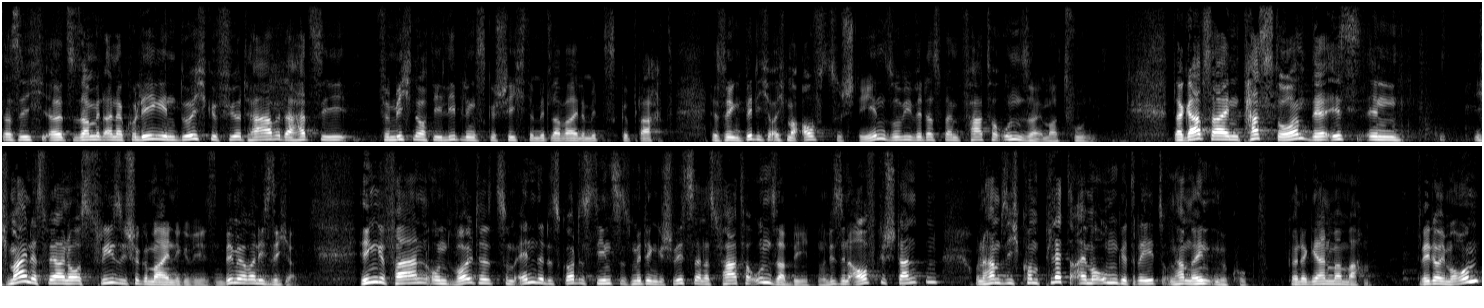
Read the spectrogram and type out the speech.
das ich äh, zusammen mit einer Kollegin durchgeführt habe, da hat sie für mich noch die Lieblingsgeschichte mittlerweile mitgebracht. Deswegen bitte ich euch mal aufzustehen, so wie wir das beim Vater Unser immer tun. Da gab es einen Pastor, der ist in, ich meine, es wäre eine ostfriesische Gemeinde gewesen, bin mir aber nicht sicher hingefahren und wollte zum Ende des Gottesdienstes mit den Geschwistern das Vaterunser beten. Und die sind aufgestanden und haben sich komplett einmal umgedreht und haben nach hinten geguckt. Könnt ihr gerne mal machen. Dreht euch mal um.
